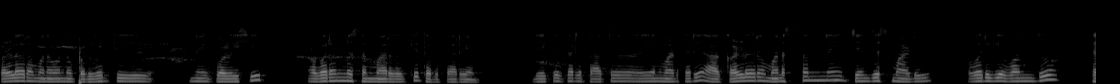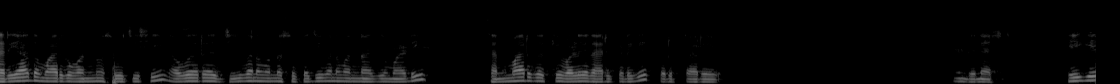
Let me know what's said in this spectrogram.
ಕಳ್ಳರ ಮನವನ್ನು ಪರಿವರ್ತನೆಗೊಳಿಸಿ ಅವರನ್ನು ಸನ್ಮಾರ್ಗಕ್ಕೆ ತರುತ್ತಾರೆ. ಲೇಖಕರ ತಾತ ಏನು ಮಾಡ್ತಾರೆ? ಆ ಕಳ್ಳರ ಮನಸ್ಸನ್ನೇ ಚೇಂಜಸ್ ಮಾಡಿ ಅವರಿಗೆ ಒಂದು ಸರಿಯಾದ ಮಾರ್ಗವನ್ನು ಸೂಚಿಸಿ ಅವರ ಜೀವನವನ್ನು ಸುಖ ಜೀವನವನ್ನಾಗಿ ಮಾಡಿ ಸನ್ಮಾರ್ಗಕ್ಕೆ ಒಳ್ಳೆಯ ದಾರಿ ಕಡೆಗೆ ತರುತ್ತಾರೆ. ಮುಂದೆ ನೆಕ್ಸ್ಟ್ ಹೀಗೆ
